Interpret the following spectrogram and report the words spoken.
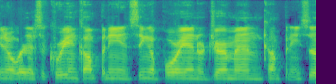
You know, whether it's a Korean company, and Singaporean or German company. So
